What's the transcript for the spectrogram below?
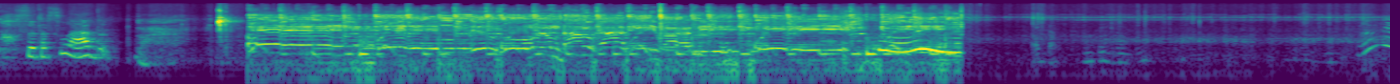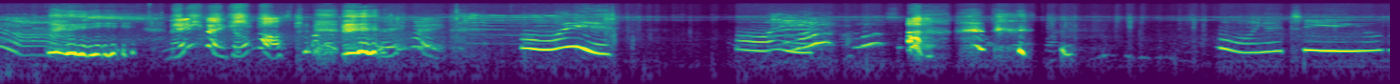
Nossa, tá suado. Eu vou mandar o cabelo bater. Oi. Nem vem, que eu não gosto. Nem vem. Oi. Oi. Oi, gatinho.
